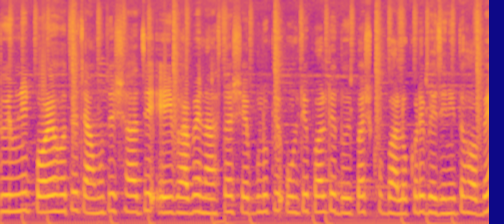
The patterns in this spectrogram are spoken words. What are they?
দুই মিনিট পরে হচ্ছে চামচের সাহায্যে এইভাবে নাস্তার শেপগুলোকে উল্টে পাল্টে দুই পাশ খুব ভালো করে ভেজে নিতে হবে।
